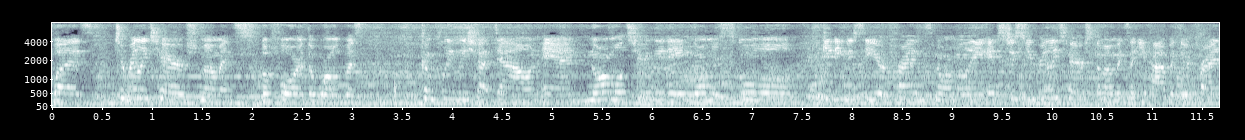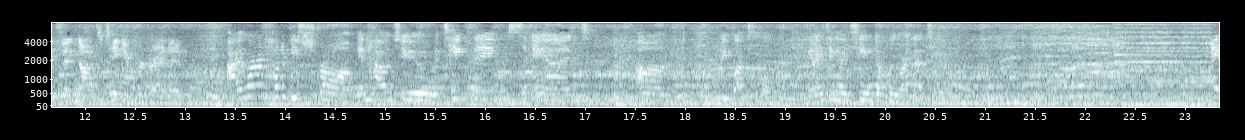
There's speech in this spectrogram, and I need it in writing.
was to really cherish moments before the world was completely shut down and normal cheerleading, normal school, getting to see your friends normally. It's just you really cherish the moments that you have with your friends and not to take it for granted. I learned how to be strong and how to take things and um, be flexible. And I think our team definitely learned that too. A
